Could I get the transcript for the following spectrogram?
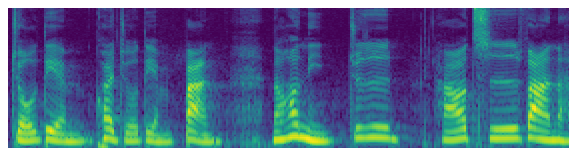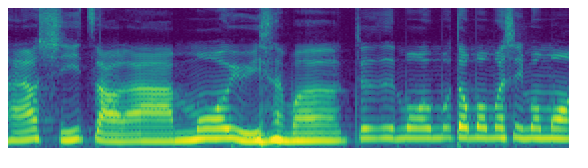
九点快九点半，然后你就是还要吃饭，还要洗澡啦，摸鱼什么，就是摸摸都摸摸西摸摸，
